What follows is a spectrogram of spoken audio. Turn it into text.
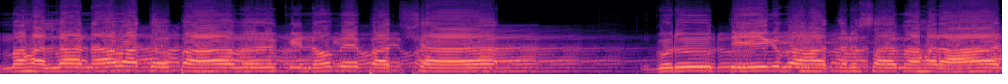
ਮਹੱਲਾ ਨਾਵਾ ਤੋਂ ਭਾਵ ਕਿ ਨੌਵੇਂ ਪਾਤਸ਼ਾਹ ਗੁਰੂ ਤੇਗ ਬਹਾਦਰ ਸਾਹਿਬ ਮਹਾਰਾਜ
